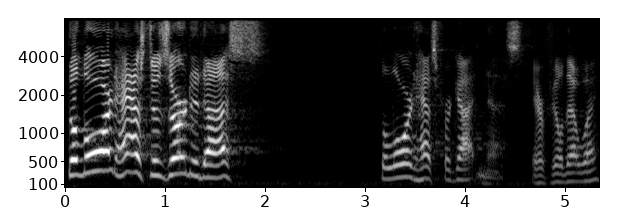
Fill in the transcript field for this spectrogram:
The Lord has deserted us. The Lord has forgotten us. Ever feel that way?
